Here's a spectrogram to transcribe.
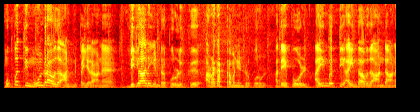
முப்பத்தி மூன்றாவது ஆண்டின் பெயரான விகாரி என்ற பொருளுக்கு அழகற்றவன் என்று பொருள். அதேபோல் ஐம்பத்தி ஐந்தாவது ஆண்டான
